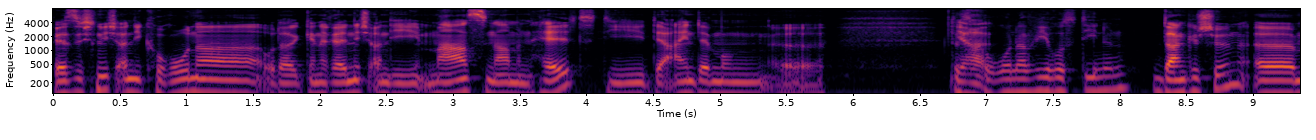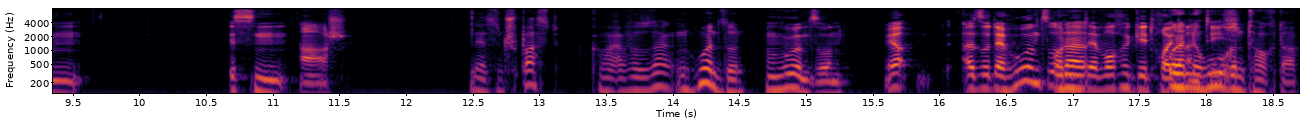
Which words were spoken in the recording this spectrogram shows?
Wer sich nicht an die Corona oder generell nicht an die Maßnahmen hält, die der Eindämmung, äh, Das ja, Coronavirus dienen. Dankeschön, ähm, ist ein Arsch. Der ist ein Spast. Kann man einfach so sagen. Ein Hurensohn. Ein Hurensohn. Ja, also der Hurensohn Oder- der Woche geht heute Oder eine an dich. Hurentochter.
